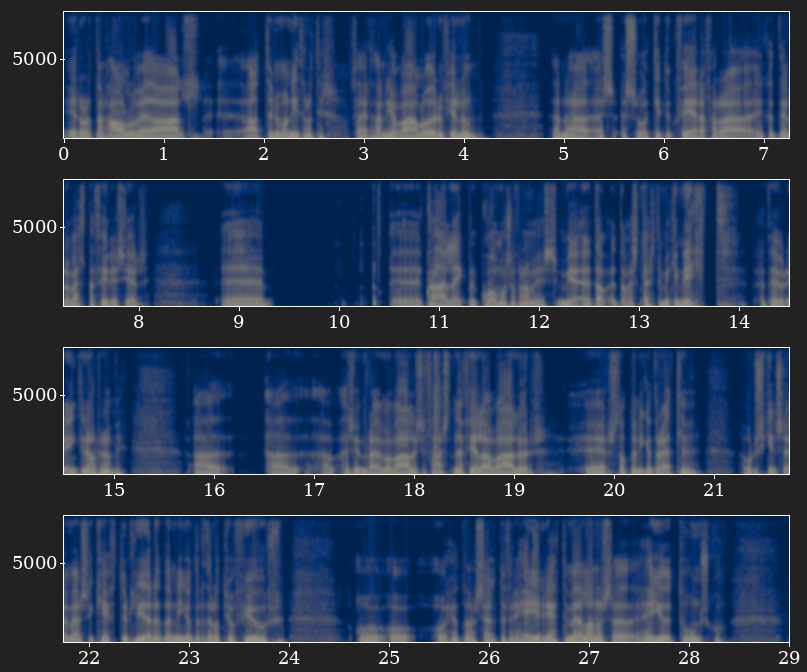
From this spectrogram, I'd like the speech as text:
er orðnar hálf eða all aðtunum á íþróttir, það er þannig hjá val og öðrum félögum, þannig að svo getur hver að fara einhvern veginn að velta fyrir sér eh, eh, hvaða leikminn kom og svo framvegis, þetta, snerti mikið neitt, þetta hefur engin áhrif á mig, að, að, að þessu umræðum að valur sér fastna félag, valur er stopnað 1911 það voru skynsæði menn sem keiftur hlýðarenda 1934 og, og, og hérna seldu fyrir heyriætti meðal annars að heiðuðu tún sko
